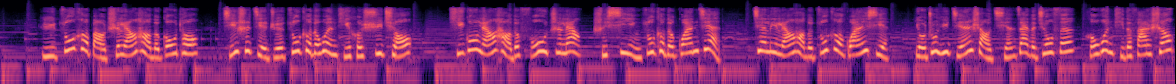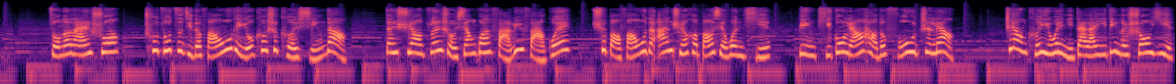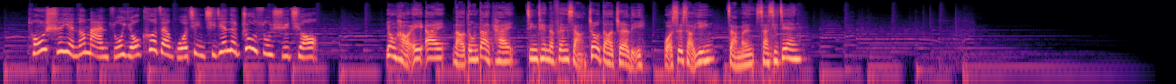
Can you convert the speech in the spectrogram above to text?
与租客保持良好的沟通。及时解决租客的问题和需求，提供良好的服务质量是吸引租客的关键。建立良好的租客关系，有助于减少潜在的纠纷和问题的发生。总的来说，出租自己的房屋给游客是可行的，但需要遵守相关法律法规，确保房屋的安全和保险问题，并提供良好的服务质量，这样可以为你带来一定的收益。同时也能满足游客在国庆期间的住宿需求。用好 AI，脑洞大开。今天的分享就到这里，我是小英，咱们下期见。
